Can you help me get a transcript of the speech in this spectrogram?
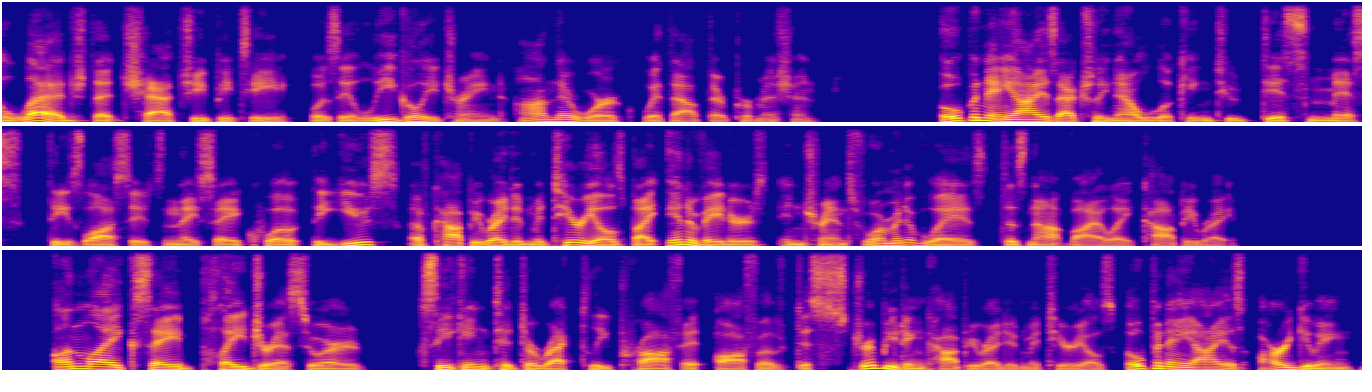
allege that ChatGPT was illegally trained on their work without their permission. OpenAI is actually now looking to dismiss these lawsuits and they say, quote, the use of copyrighted materials by innovators in transformative ways does not violate copyright. Unlike, say, plagiarists who are seeking to directly profit off of distributing copyrighted materials, OpenAI is arguing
